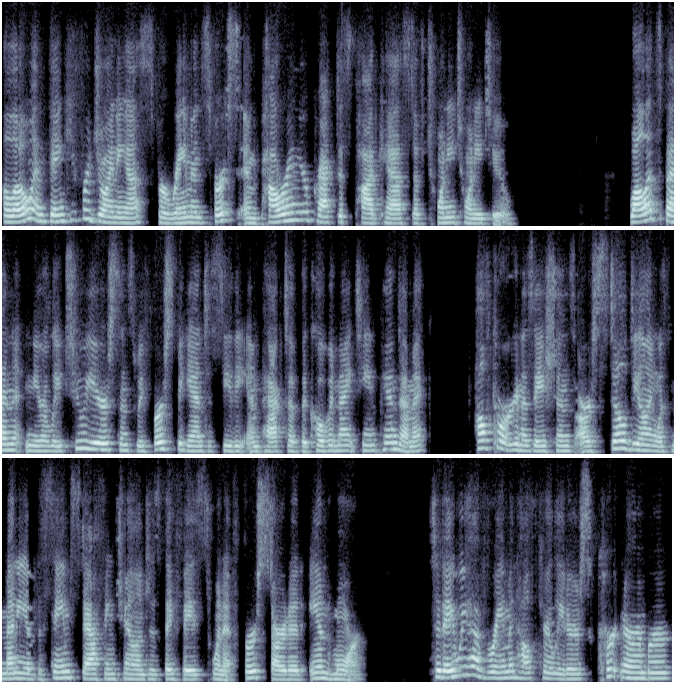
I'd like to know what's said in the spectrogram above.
Hello, and thank you for joining us for Rehmann's first Empowering Your Practice podcast of 2022. While it's been nearly two years since we first began to see the impact of the COVID 19 pandemic, healthcare organizations are still dealing with many of the same staffing challenges they faced when it first started and more. Today, we have Raymond healthcare leaders Curt Nurenberg,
